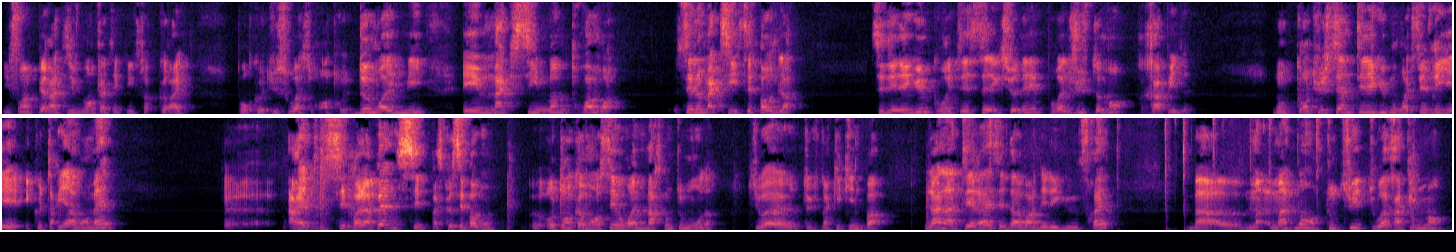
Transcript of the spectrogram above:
Il faut impérativement que la technique soit correcte pour que tu sois sur entre deux mois et demi et maximum trois mois. C'est le maxi, c'est pas au-delà. C'est des légumes qui ont été sélectionnés pour être justement rapides. Donc quand tu sèmes tes légumes au mois de février et que tu n'as rien avant mai, euh, arrête, c'est pas la peine, c'est parce que c'est pas bon. Euh, autant commencer au mois de mars comme tout le monde. Tu vois, tu n'inquiètes pas. Là, l'intérêt, c'est d'avoir des légumes frais, bah euh, maintenant, tout de suite, tu vois, rapidement.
